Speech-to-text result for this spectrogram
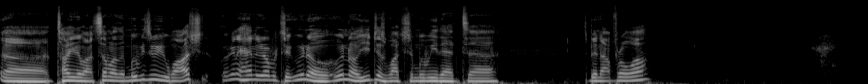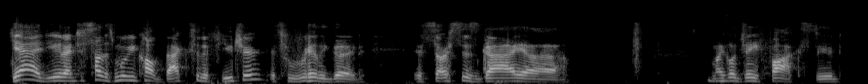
uh, talking about some of the movies we watched. We're going to hand it over to Uno. Uno, you just watched a movie that uh, it's been out for a while. Yeah, dude, I just saw this movie called Back to the Future. It's really good. It stars this guy, uh, Michael J. Fox, dude.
